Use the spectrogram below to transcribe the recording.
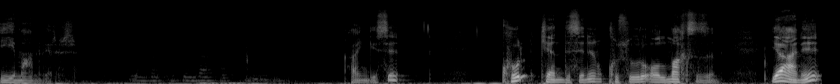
iman verir. Hangisi? Kul kendisinin kusuru olmaksızın. Yani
